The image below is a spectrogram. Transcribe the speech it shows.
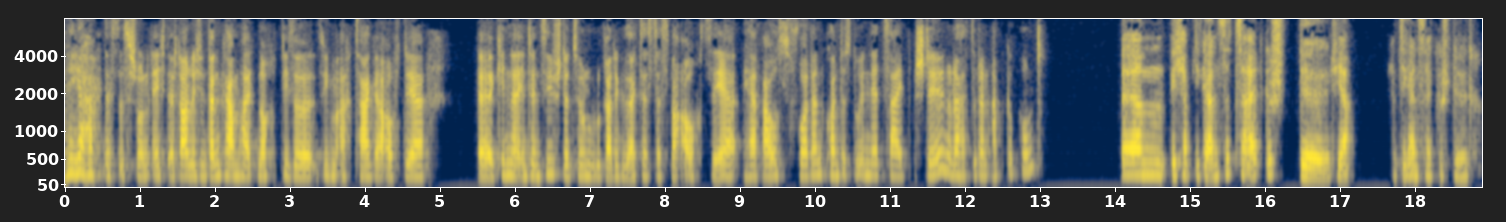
Ja, das ist schon echt erstaunlich. Und dann kam halt noch diese sieben, acht Tage auf der äh, Kinderintensivstation, wo du gerade gesagt hast, das war auch sehr herausfordernd. Konntest du in der Zeit stillen oder hast du dann abgepumpt? Ähm, ich habe die ganze Zeit gestillt, ja. Ich habe die ganze Zeit gestillt.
